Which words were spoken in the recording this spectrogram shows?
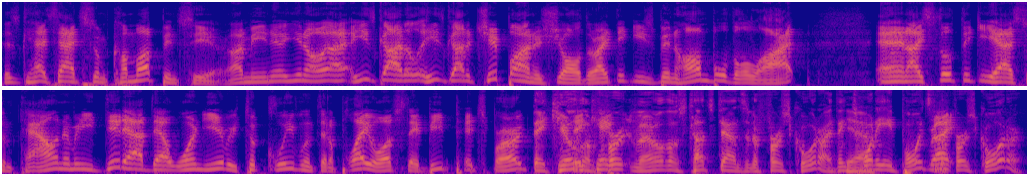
has has had some comeuppance here. I mean, uh, you know, uh, he's got a, he's got a chip on his shoulder. I think he's been humbled a lot. And I still think he has some talent. I mean, he did have that one year. He took Cleveland to the playoffs. They beat Pittsburgh. They killed him came- first, all those touchdowns in the first quarter. I think Yeah. 28 points in Right. the first quarter.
